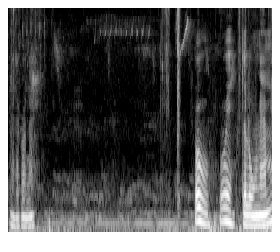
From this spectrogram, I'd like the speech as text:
อะเดี๋ยวก่อนนะ โอ้โอ้ย จะลงน้ำไหม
